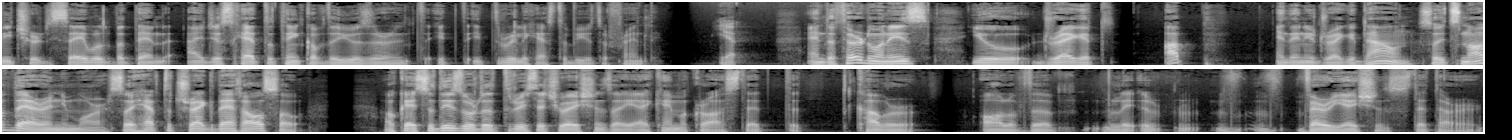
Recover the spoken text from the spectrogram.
feature disabled, but then I just had to think of the user, and it, it really has to be user friendly. Yep. And the third one is you drag it up and then you drag it down. So it's not there anymore. So you have to track that also. Okay, so these were the three situations I, I came across that, that cover all of the uh, variations that are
